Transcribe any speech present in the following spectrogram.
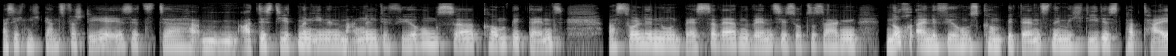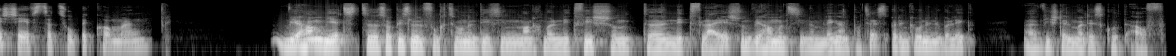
Was ich nicht ganz verstehe, ist, jetzt äh, attestiert man Ihnen mangelnde Führungskompetenz. Was soll denn nun besser werden, wenn Sie sozusagen noch eine Führungskompetenz, nämlich die des Parteichefs, dazu bekommen? Wir haben jetzt äh, so ein bisschen Funktionen, die sind manchmal nicht Fisch und äh, nicht Fleisch. Und wir haben uns in einem längeren Prozess bei den Grünen überlegt, wie stellen wir das gut auf.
